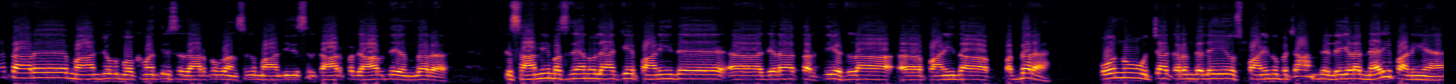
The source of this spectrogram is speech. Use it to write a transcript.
ਲਗਾਤਾਰ ਮਾਨਯੋਗ ਮੁੱਖ ਮੰਤਰੀ ਸਰਦਾਰ ਭਗਵੰਤ ਸਿੰਘ ਮਾਨ ਜੀ ਦੀ ਸਰਕਾਰ ਪੰਜਾਬ ਦੇ ਅੰਦਰ ਕਿਸਾਨੀ ਮਸਲਿਆਂ ਨੂੰ ਲੈ ਕੇ ਪਾਣੀ ਦੇ ਅਹ, ਜਿਹੜਾ ਧਰਤੀ ਹੇਠਲਾ ਪਾਣੀ ਦਾ ਪੱਧਰ ਹੈ ਉਹਨੂੰ ਉੱਚਾ ਕਰਨ ਦੇ ਲਈ ਉਸ ਪਾਣੀ ਨੂੰ ਬਚਾਉਣ ਦੇ ਲਈ ਜਿਹੜਾ ਨਹਿਰੀ ਪਾਣੀ ਹੈ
